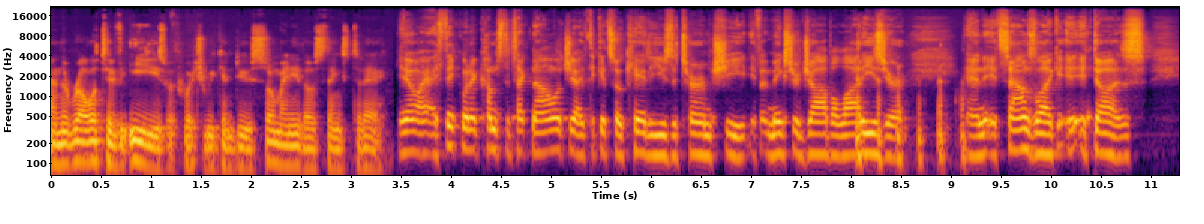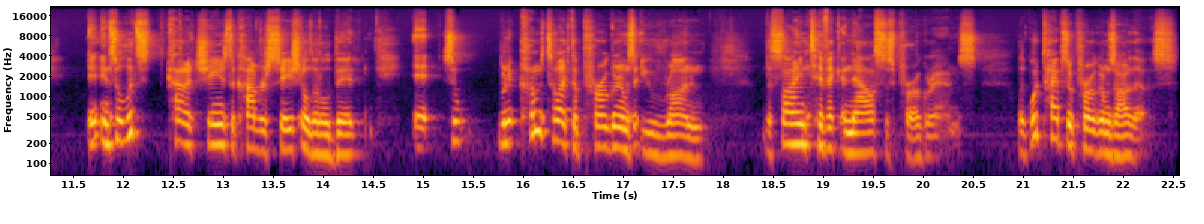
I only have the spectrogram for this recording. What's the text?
and the relative ease with which we can do so many of those things today. You know, I think when it comes to technology, I think it's okay to use the term cheat if it makes your job a lot easier. and it sounds like it, does. And so let's kind of change the conversation a little bit. So when it comes to like the programs that you run, the scientific analysis programs, like what types of programs are those?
